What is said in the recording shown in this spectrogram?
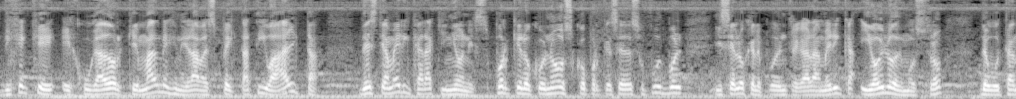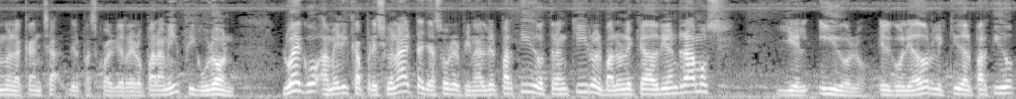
Dije que el jugador que más me generaba expectativa alta de este América era Quiñones, porque lo conozco, porque sé de su fútbol y sé lo que le puede entregar a América y hoy lo demostró debutando en la cancha del Pascual Guerrero. Para mí, figurón. Luego, América presión alta, ya sobre el final del partido, tranquilo, el balón le queda a Adrián Ramos y el ídolo. El goleador liquida el partido,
